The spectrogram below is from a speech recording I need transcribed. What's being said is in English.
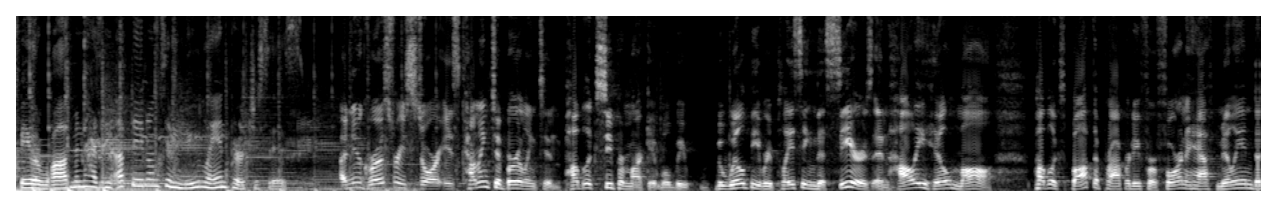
Baylor Rodman has an update on some new land purchases. A new grocery store is coming to Burlington. Publix Supermarket will be will be replacing the Sears in Holly Hill Mall. Publix bought the property for $4.5 million.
